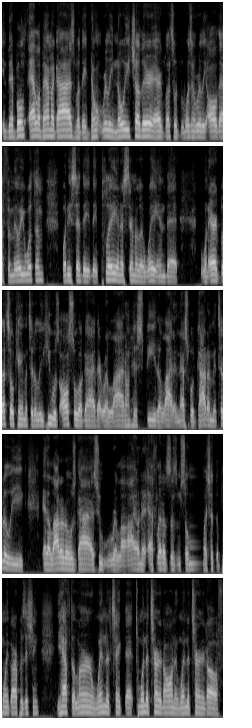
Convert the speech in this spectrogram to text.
they're both Alabama guys, but they don't really know each other. Eric Bledsoe wasn't really all that familiar with them, but he said they they play in a similar way in that when Eric Bledsoe came into the league, he was also a guy that relied on his speed a lot, and that's what got him into the league. And a lot of those guys who rely on their athleticism so much at the point guard position, you have to learn when to take that, when to turn it on and when to turn it off,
